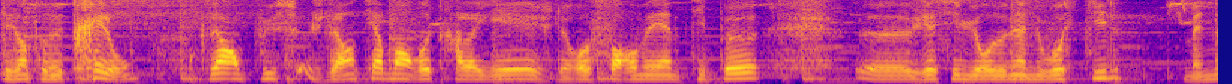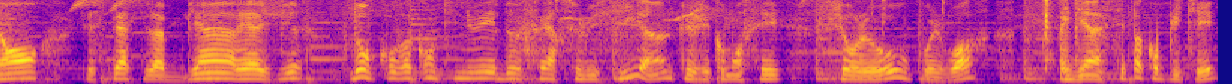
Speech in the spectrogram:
des entrepreneurs très longs. Donc là en plus je l'ai entièrement retravaillé, je l'ai reformé un petit peu. Euh, j'ai essayé de lui redonner un nouveau style. Maintenant j'espère qu'il va bien réagir. Donc on va continuer de faire celui-ci hein, que j'ai commencé sur le haut, vous pouvez le voir. Eh bien c'est pas compliqué.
